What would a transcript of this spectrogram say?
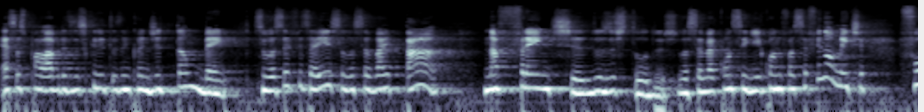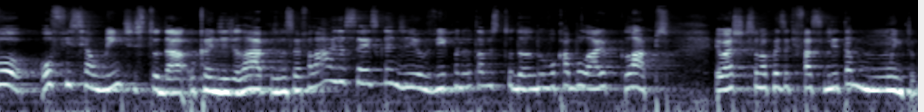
essas palavras escritas em kanji também. Se você fizer isso, você vai estar tá na frente dos estudos. Você vai conseguir, quando você finalmente for oficialmente estudar o kanji de lápis, você vai falar: Ah, já sei esse kanji, eu vi quando eu estava estudando o vocabulário lápis. Eu acho que isso é uma coisa que facilita muito.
